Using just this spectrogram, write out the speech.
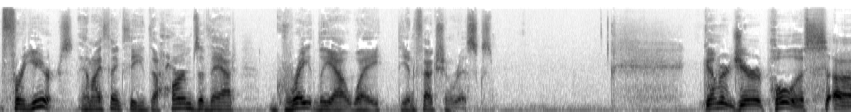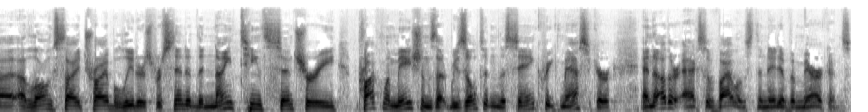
for years. And I think the, the harms of that greatly outweigh the infection risks. Governor Jared Polis, uh, alongside tribal leaders, rescinded the 19th century proclamations that resulted in the Sand Creek Massacre and other acts of violence to Native Americans.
